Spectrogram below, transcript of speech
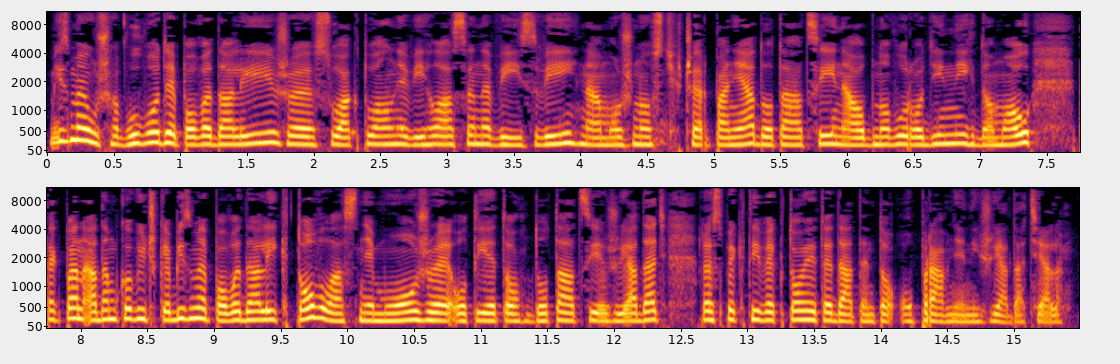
My sme už v úvode povedali, že sú aktuálne vyhlásené výzvy na možnosť čerpania dotácií na obnovu rodinných domov. Tak pán Adamkovič, keby sme povedali, kto vlastne môže o tieto dotácie žiadať, respektíve kto je teda tento oprávnený žiadateľ?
